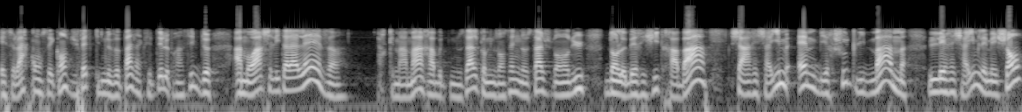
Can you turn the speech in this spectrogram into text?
Et cela conséquence du fait qu'il ne veut pas accepter le principe de Amoar Shalit à lève. Alors que Mama Rabot comme nous enseignent nos sages entendu dans le Berishit Rabba, Sha'arechaim M Birshut Libam, les Rechaim, les méchants,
